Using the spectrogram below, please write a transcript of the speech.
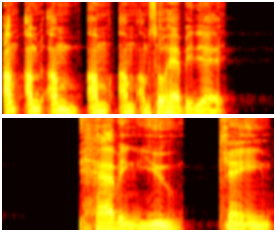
I'm I'm I'm I'm I'm I'm so happy that having you came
